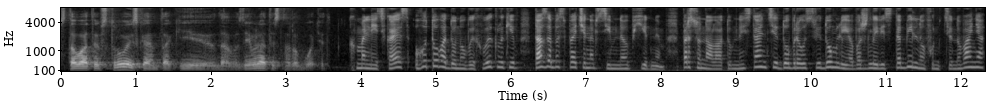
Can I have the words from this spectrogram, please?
вставати в строй, скажімо так, і да, з'являтися на роботі. Хмельницька АЕС готова до нових викликів та забезпечена всім необхідним. Персонал атомної станції добре усвідомлює важливість стабільного функціонування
